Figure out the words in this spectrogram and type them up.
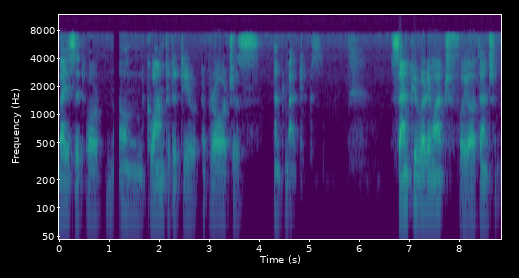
based on quantitative approaches and metrics. Thank you very much for your attention.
